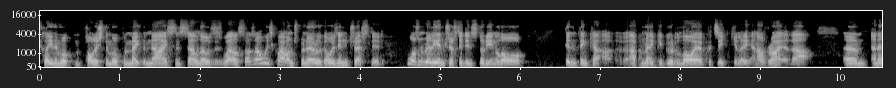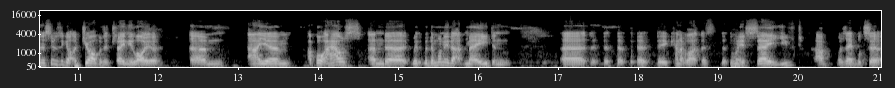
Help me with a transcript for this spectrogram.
clean them up and polish them up and make them nice and sell those as well. So I was always quite entrepreneurial, always interested. wasn't really interested in studying law. Didn't think I, would make a good lawyer particularly, and I was right at that. Um, and then as soon as I got a job as a trainee lawyer, um, I um, I bought a house and uh, with, with the money that I'd made and uh, the, the, the, the, kind of like the, the money I saved, I was able to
